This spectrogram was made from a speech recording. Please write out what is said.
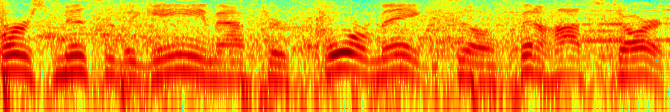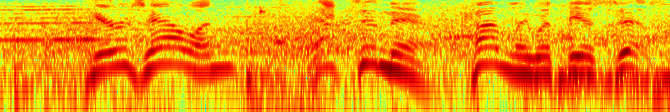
first miss of the game after four makes, so it's been a hot start. Here's Allen. That's in there. Conley with the assist.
